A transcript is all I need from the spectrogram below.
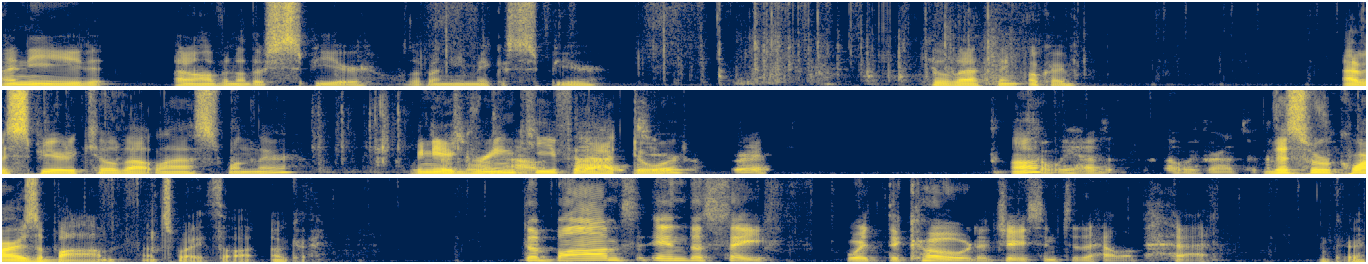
I need. I don't have another spear. Hold up. I need to make a spear. Kill that thing. Okay. I have a spear to kill that last one there. We need There's a green key for that door. Great. Huh? Thought we had. Thought we grabbed the. This requires a bomb. That's what I thought. Okay. The bomb's in the safe with the code adjacent to the helipad. Okay.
